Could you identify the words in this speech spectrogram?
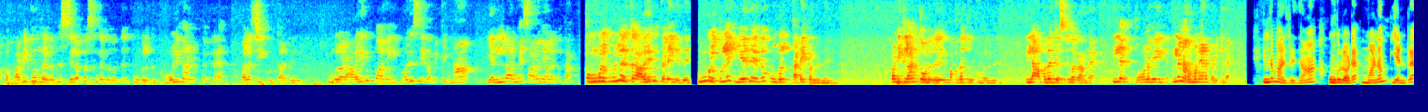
அப்போ படிப்புங்கிறது வந்து சிலபஸுங்கிறது வந்து உங்களுக்கு மொழிதானே தவிர வளர்ச்சி கொடுக்காது. உங்களோட அறிவு பாதையை மறுசீரமைத்தீங்கன்னா எல்லாருமே சாதனையாளர்கள் தான். இப்போ உங்களுக்குள்ள இருக்கிற அறிவு தடை எது? உங்களுக்குள்ள எது எது உங்கள் தடை பண்ணுது? படிக்கலான்னு தோணுது அப்பதான் தூக்கம் வருது. இல்லை அப்பதான் கெஸ்ட் வர்றாங்க. இல்லை எனக்கு தோணவே இல்லை. இல்லை நான் ரொம்ப நேரம் படிக்கிறேன். இந்த மாதிரி தான் உங்களோட மனம் என்ற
